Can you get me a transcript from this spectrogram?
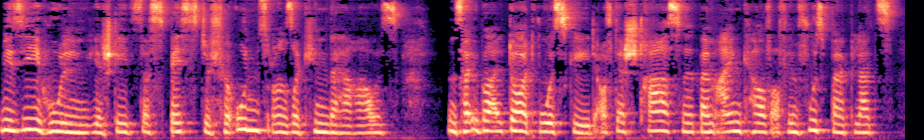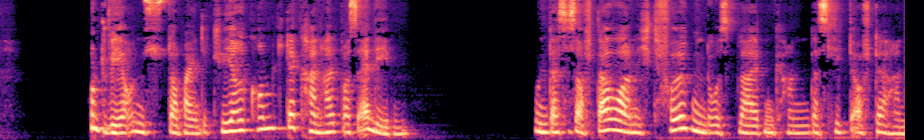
wie sie holen wir stets das Beste für uns und unsere Kinder heraus, und zwar überall dort, wo es geht, auf der Straße, beim Einkauf, auf dem Fußballplatz. Und wer uns dabei in die Quere kommt, der kann halt was erleben. Und dass es auf Dauer nicht folgenlos bleiben kann, das liegt auf der Hand.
